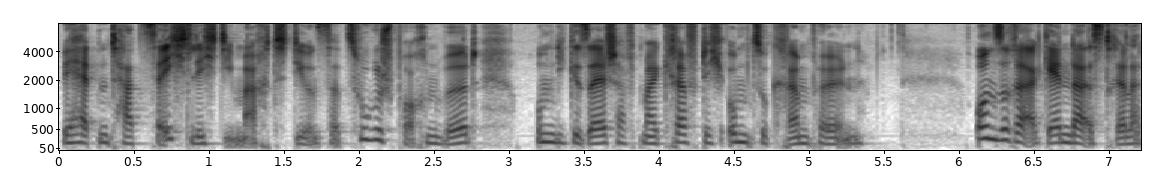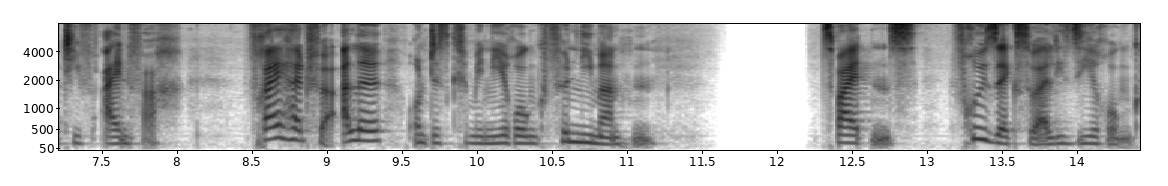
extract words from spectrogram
wir hätten tatsächlich die Macht, die uns dazugesprochen wird, um die Gesellschaft mal kräftig umzukrempeln. Unsere Agenda ist relativ einfach. Freiheit für alle und Diskriminierung für niemanden. Zweitens. Frühsexualisierung.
